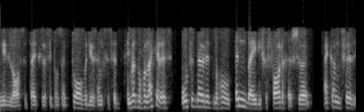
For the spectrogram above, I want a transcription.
in hierdie laaste tydskrif het ons nou 12 video's ingesit. En wat nogal lekker is, ons het nou dit nogal in by die vervaardiger. So ek kan vir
